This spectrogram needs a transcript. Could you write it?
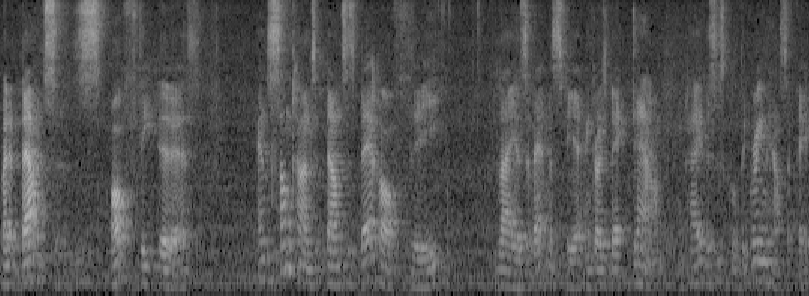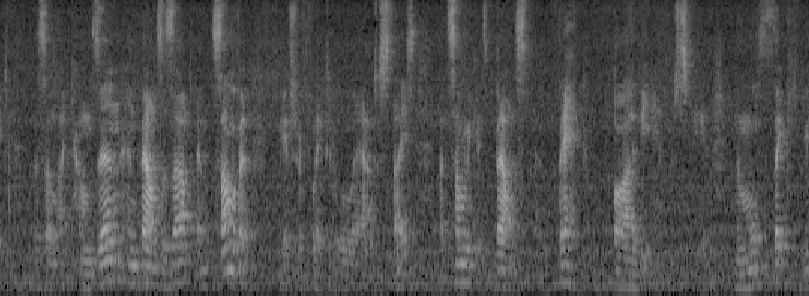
but it bounces off the earth, and sometimes it bounces back off the layers of atmosphere and goes back down. Okay, this is called the greenhouse effect. Sunlight comes in and bounces up, and some of it gets reflected all the way out to space, but some of it gets bounced back by the atmosphere. The more thick you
